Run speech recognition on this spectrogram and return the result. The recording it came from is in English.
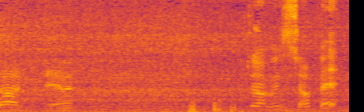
God damn it. Do you want me to stop it?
